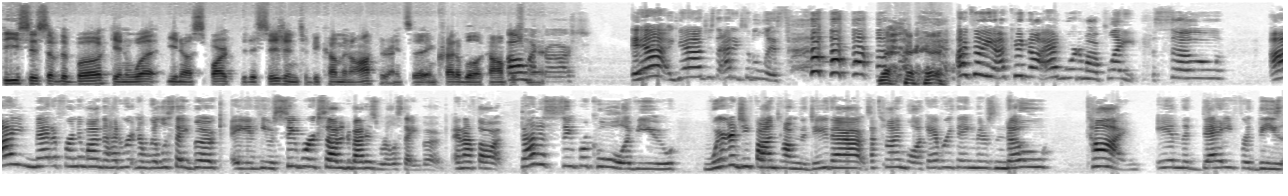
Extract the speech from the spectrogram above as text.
thesis of the book and what you know sparked the decision to become an author. It's an incredible accomplishment. Oh my gosh! Yeah, yeah, just add it to the list. I tell you, I could not add more to my plate. So I met a friend of mine that had written a real estate book, and he was super excited about his real estate book. And I thought that is super cool of you. Where did you find time to do that? I Time block everything. There's no time in the day for these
